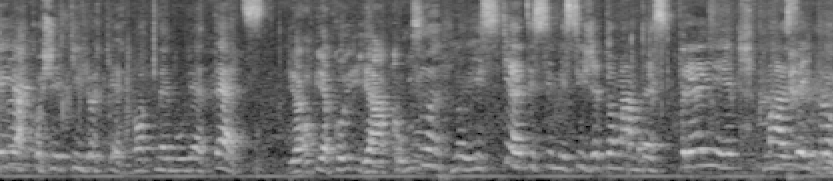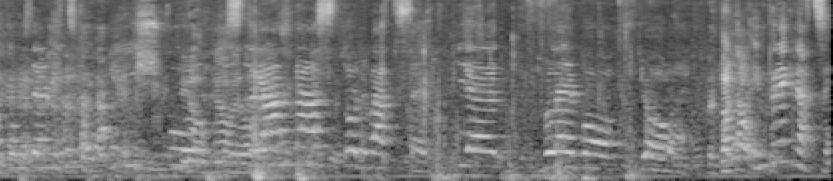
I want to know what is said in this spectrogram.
je jako, že ti do těch bot nebude tec. Jak, jako já kouzle? No jistě, ty si myslíš, že to mám ve spreji, máš tady pro kouzelnickou knížku, Jo, jo, jo. strana 125, vlevo, dole. Tak- Ta impregnace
